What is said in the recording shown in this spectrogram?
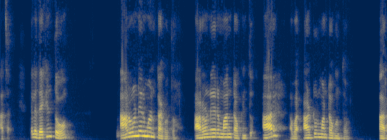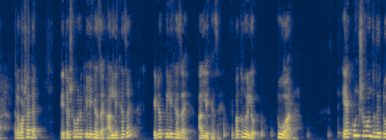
আচ্ছা তাহলে দেখেন তো, আর ওয়ানের মানটা কত? আর ওয়ানের মানটাও কিন্তু আর, আবার আর টুর মানটাও কিন্তু আর। তাহলে বসাই দেন, এটা সমান কি লেখা যায়? আর লেখা যায়? এটাও কি লেখা যায়? আর লেখা যায়। কত হইল? Two R. এখন সমান যদি টু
